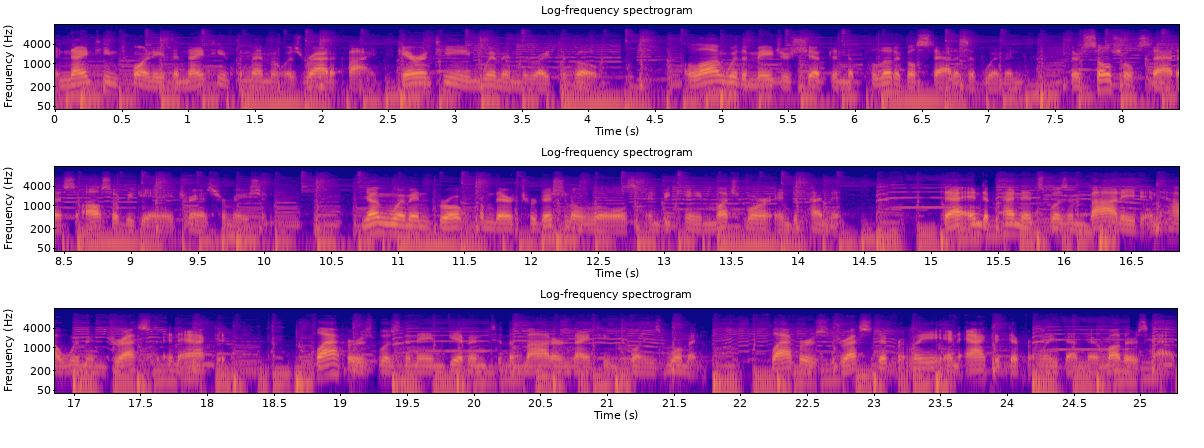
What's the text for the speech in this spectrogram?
In 1920, the 19th Amendment was ratified, guaranteeing women the right to vote. Along with a major shift in the political status of women, their social status also began a transformation. Young women broke from their traditional roles and became much more independent. That independence was embodied in how women dressed and acted. Flappers was the name given to the modern 1920s woman. Flappers dressed differently and acted differently than their mothers had.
